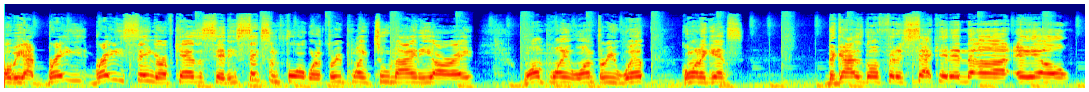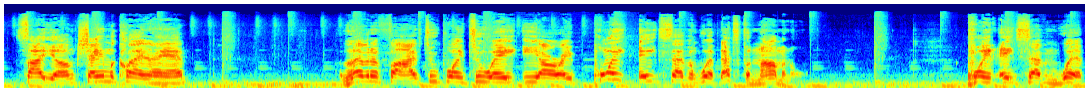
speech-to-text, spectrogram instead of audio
But we got Brady, Brady Singer of Kansas City, six and four with a 3.29 ERA, 1.13 WHIP, going against the guy who's going to finish second in the uh, AL Cy Young, Shane McClanahan. 11 and 5, 2.28 ERA, 0.87 whip. That's phenomenal. 0.87 whip.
